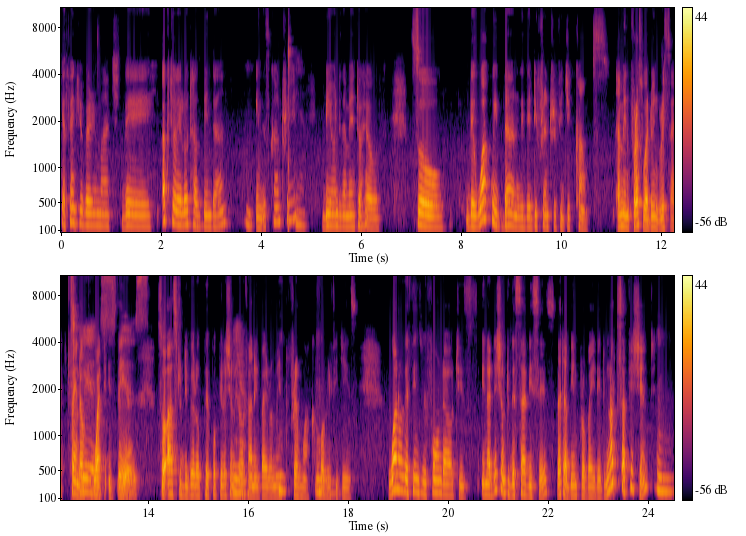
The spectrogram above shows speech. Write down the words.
Yeah, thank you very much. The actually a lot has been done Mm. in this country Yeah. beyond the mental health. So the work we've done with the different refugee camps. I mean, for us, we're doing research to find out what Yes, is there, yes. so as to develop a population Yeah. health and environment framework for Mm. refugees. One of the things we found out is, in addition to the services that are being provided, not sufficient, Mm.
